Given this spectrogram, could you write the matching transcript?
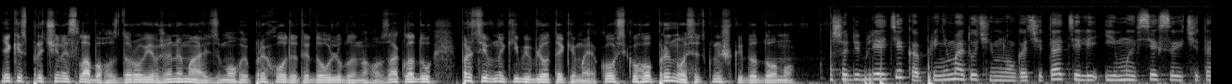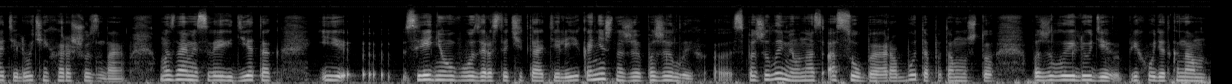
які з причини слабого здоров'я вже не мають змоги приходити до улюбленого закладу, працівники бібліотеки Маяковського приносять книжки додому. Наша библиотека принимает очень много читателей, и мы всех своих читателей очень хорошо знаем. Мы знаем и своих деток, и э, среднего возраста читателей, и, конечно же, пожилых. Э, С пожилыми у нас особая работа, потому что пожилые люди приходят к нам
